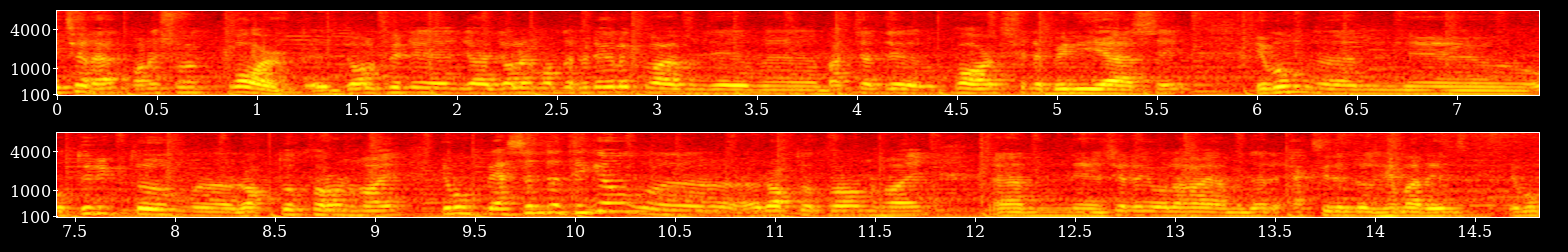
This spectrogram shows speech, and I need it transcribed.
এছাড়া অনেক সময় কর্ড জল ফেটে জলের পর্দা ফেটে গেলে যে বাচ্চার যে কর্ড সেটা বেরিয়ে আসে এবং অতিরিক্ত রক্তক্ষরণ হয় এবং প্যাসেঞ্জার থেকেও রক্তক্ষরণ হয়। সেটাকে বলা হয় আমাদের অ্যাক্সিডেন্টাল হেমারেজ এবং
